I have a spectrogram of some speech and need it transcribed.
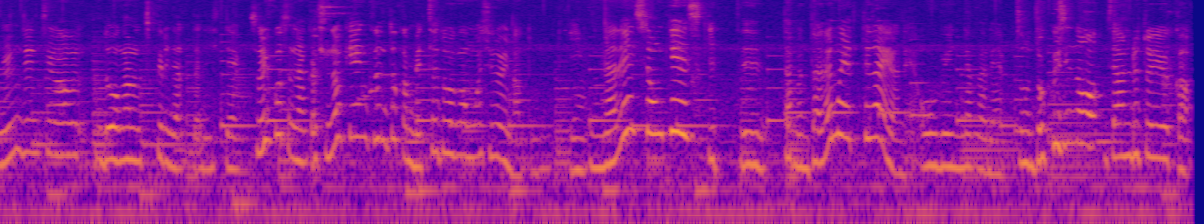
全然違う動画の作りだったりして。それこそなんかしのけんくんとかめっちゃ動画面白いなと思って。ナレーション形式って多分誰もやってないよね。大食いの中で。その独自のジャンルというか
